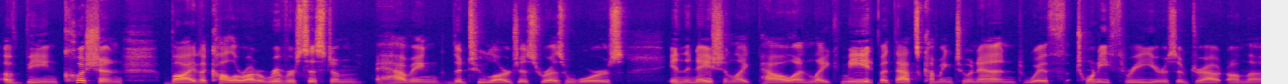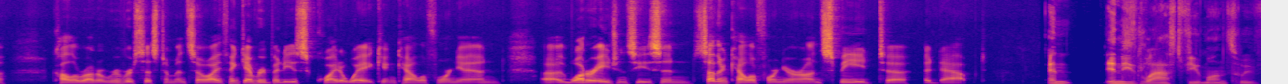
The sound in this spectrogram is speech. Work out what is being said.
of being cushioned by the Colorado River system having the two largest reservoirs in the nation Lake Powell and Lake Mead, but that's coming to an end with 23 years of drought on the Colorado River system. And so I think everybody's quite awake in California, and uh, water agencies in Southern California are on speed to adapt. And in these last few months, we've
